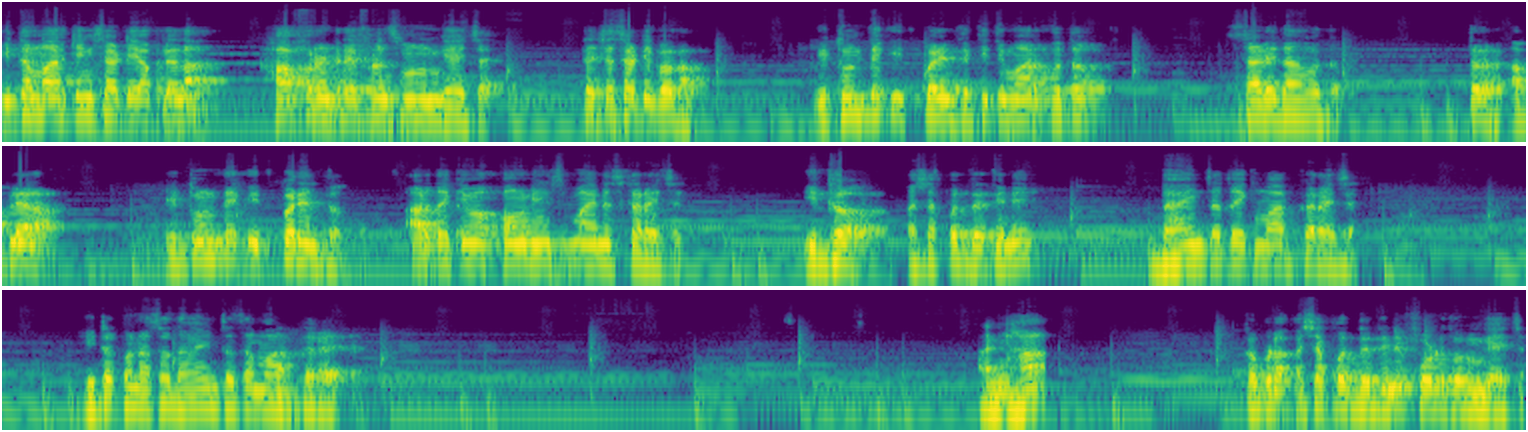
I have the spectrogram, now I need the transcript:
इथं मार्किंगसाठी आपल्याला हा फ्रंट रेफरन्स म्हणून घ्यायचा आहे. त्याच्यासाठी बघा इथून ते इथपर्यंत किती मार्क होतं? साडे दहा होतं. तर आपल्याला इथून ते इथपर्यंत अर्धा किंवा पाऊन इंच मायनस करायचं इथं अशा पद्धतीने दहा इंचाचा एक मार्क करायचा इथं पण असा दहा इंचाचा मार्क करायचा आणि हा कपडा अशा पद्धतीने फोल्ड करून घ्यायचा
